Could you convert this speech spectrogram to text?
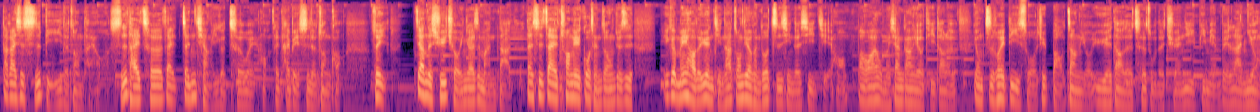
大概是十比一的状态哈，十台车在争抢一个车位哈，在台北市的状况，所以。这样的需求应该是蛮大的，但是在创业过程中，就是一个美好的愿景，它中间有很多执行的细节哈，包括我们像刚刚有提到了，用智慧地锁去保障有预约到的车主的权益，避免被滥用，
